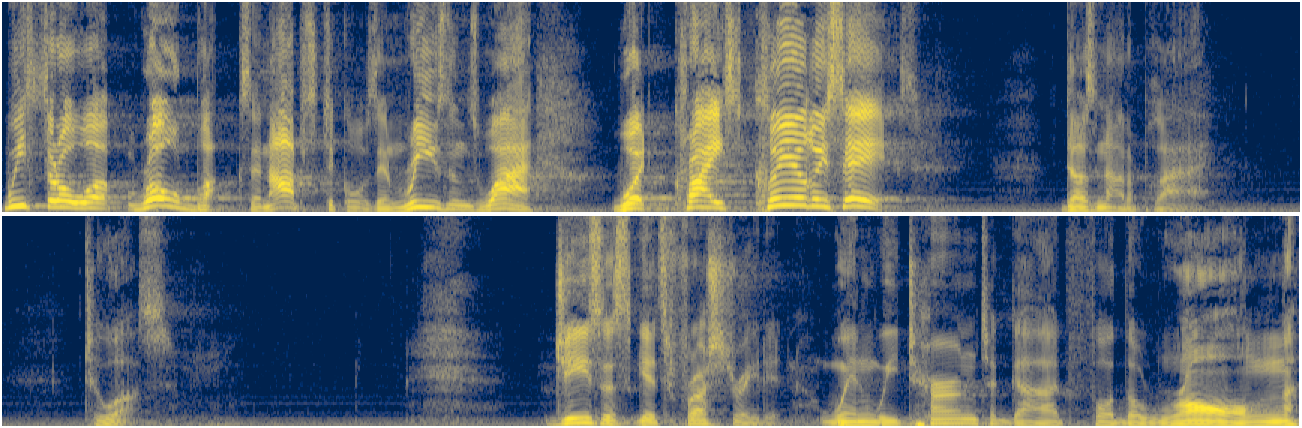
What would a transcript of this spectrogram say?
We throw up roadblocks and obstacles and reasons why what Christ clearly says does not apply to us. Jesus gets frustrated when we turn to God for the wrong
